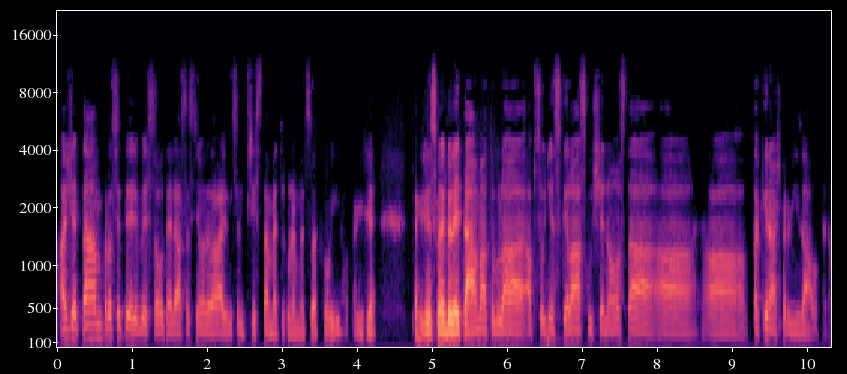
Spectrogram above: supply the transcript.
a že tam prostě ty ryby jsou, teda se s ním dávat, myslím, 300 metrů nebo něco takového. Takže, takže jsme byli tam a to byla absolutně skvělá zkušenost a, a, a taky náš první závod. Teda.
